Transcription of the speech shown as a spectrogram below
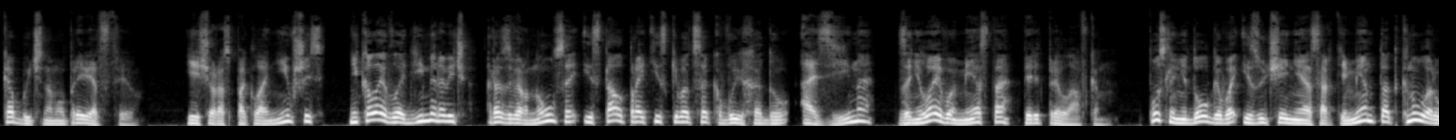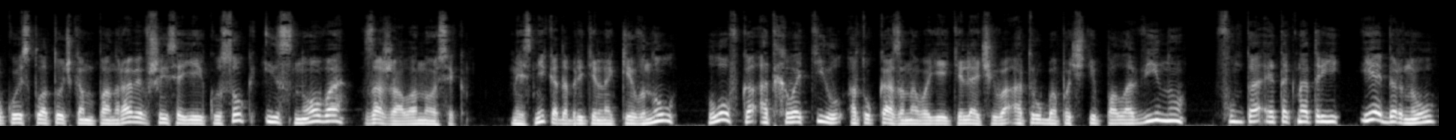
к обычному приветствию. Еще раз поклонившись, Николай Владимирович развернулся и стал протискиваться к выходу, а Зина заняла его место перед прилавком. После недолгого изучения ассортимента ткнула рукой с платочком понравившийся ей кусок и снова зажала носик. Мясник одобрительно кивнул, ловко отхватил от указанного ей телячьего отруба почти половину, фунта этак на три, и обернул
